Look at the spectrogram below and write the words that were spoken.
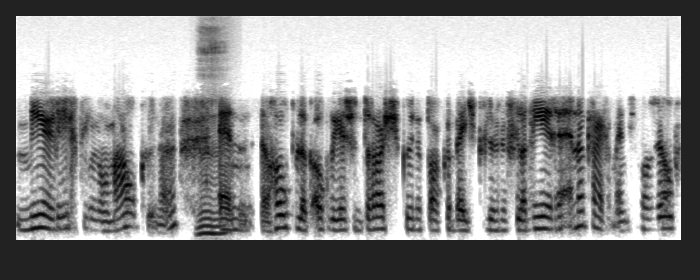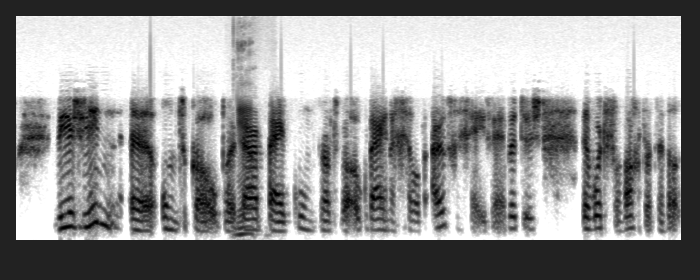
meer richting normaal kunnen. Mhm. En eh, hopelijk ook weer eens een terrasje kunnen pakken, een beetje kunnen flaneren. En dan krijgen mensen vanzelf weer zin eh, om te kopen. Ja. Daarbij komt dat we ook weinig geld uitgegeven hebben. Dus er wordt verwacht dat er wel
